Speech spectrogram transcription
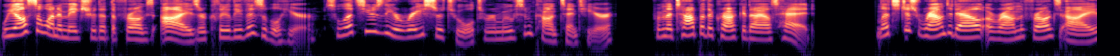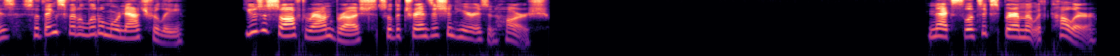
We also want to make sure that the frog's eyes are clearly visible here, so let's use the eraser tool to remove some content here from the top of the crocodile's head. Let's just round it out around the frog's eyes so things fit a little more naturally Use a soft round brush so the transition here isn't harsh. Next, let's experiment with color.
